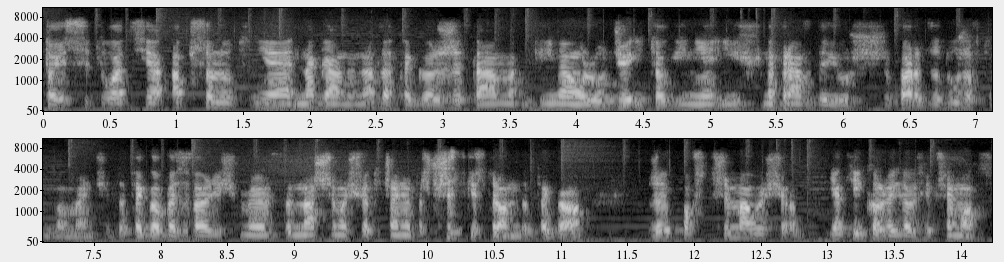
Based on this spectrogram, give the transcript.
To jest sytuacja absolutnie naganna, dlatego że tam giną ludzie i to ginie ich naprawdę już bardzo dużo w tym momencie. Dlatego wezwaliśmy w naszym oświadczeniu też wszystkie strony do tego, żeby powstrzymały się od jakiejkolwiek dalszej przemocy.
